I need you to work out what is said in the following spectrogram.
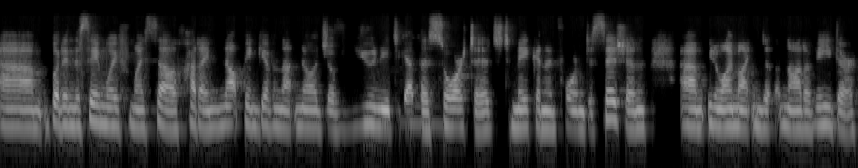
um, but in the same way for myself had i not been given that nudge of you need to get this mm. sorted to make an informed decision um, you know i might not have either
